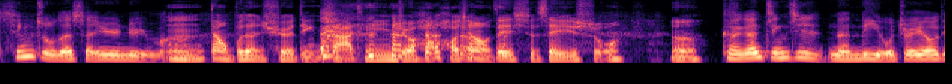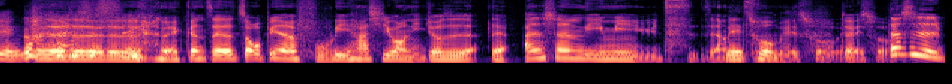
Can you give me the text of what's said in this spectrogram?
新竹的生育率嘛，嗯，但我不是很确定，大家听听就好。好像有这这一说，嗯，可能跟经济能力，我觉得有点关系。对对对对对对，跟这些周边的福利，他希望你就是对安身立命于此这样。没错没错没错。但是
